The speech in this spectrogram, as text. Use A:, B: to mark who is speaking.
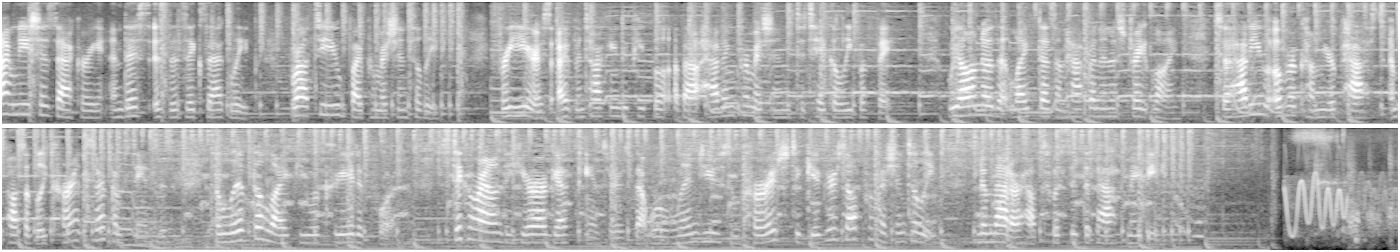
A: I'm Nisha Zachary, and this is the Zigzag Leap, brought to you by Permission to Leap. For years, I've been talking to people about having permission to take a leap of faith. We all know that life doesn't happen in a straight line, so how do you overcome your past and possibly current circumstances to live the life you were created for? Stick around to hear our guest answers that will lend you some courage to give yourself permission to leap, no matter how twisted the path may be.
